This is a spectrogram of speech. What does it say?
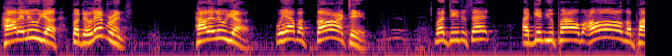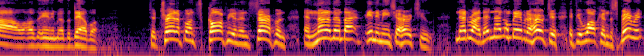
Hallelujah. For deliverance. Hallelujah. We have authority. What Jesus said? I give you power over all the power of the enemy, of the devil. To tread upon scorpions and serpents, and none of them by any means shall hurt you. Isn't that right? They're not going to be able to hurt you if you walk in the Spirit,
